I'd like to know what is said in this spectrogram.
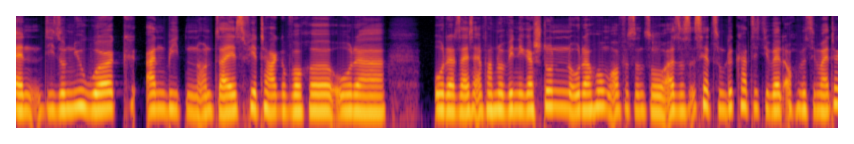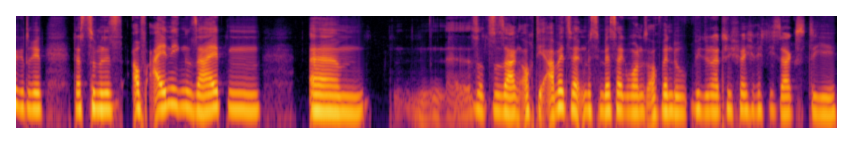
die so New Work anbieten und sei es vier Tage Woche oder oder sei es einfach nur weniger Stunden oder Homeoffice und so. Also es ist ja zum Glück hat sich die Welt auch ein bisschen weitergedreht, dass zumindest auf einigen Seiten ähm, sozusagen auch die Arbeitswelt ein bisschen besser geworden ist, auch wenn du, wie du natürlich völlig richtig sagst, die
